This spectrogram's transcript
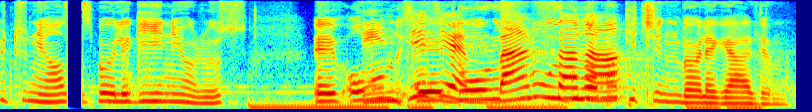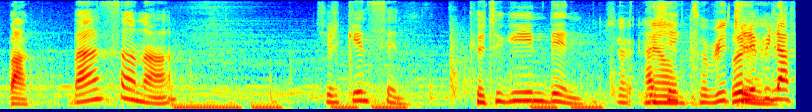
bütün yaz böyle giyiniyoruz. Ee, onun e, doğrusunu ben sana- uygulamak için böyle geldim. Bak ben sana çirkinsin, giyindin. Şey, Her yani şey tabii ki. böyle bir laf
